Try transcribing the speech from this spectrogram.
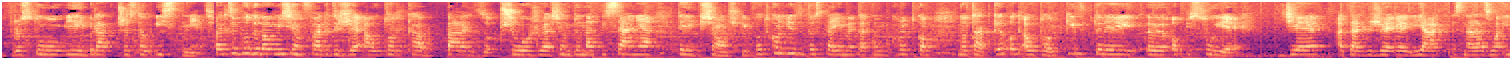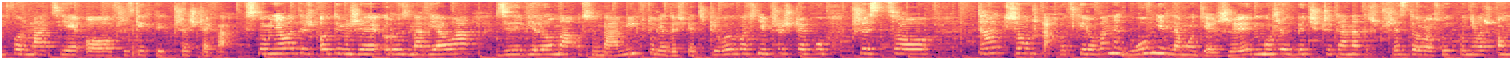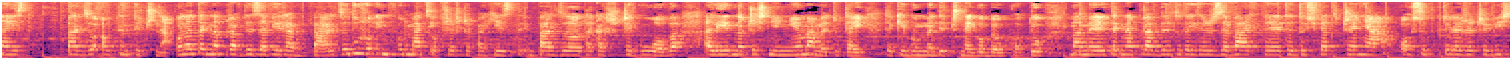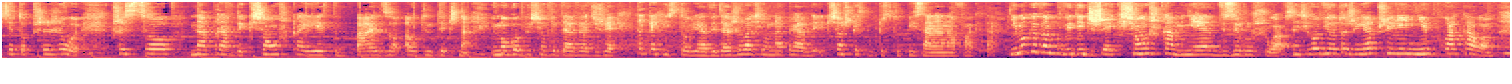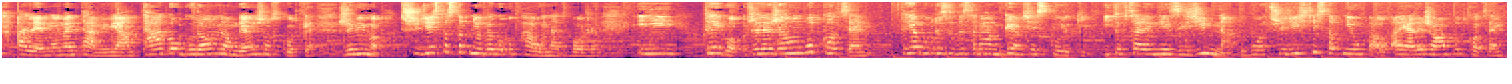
po prostu jej brat przestał istnieć. Bardzo podobał mi się fakt, że autorka bardzo przyłożyła się do napisania tej książki. Pod koniec dostajemy taką krótką notatkę od autorki, w której y, opisuje gdzie, a także jak znalazła informacje o wszystkich tych przeszczepach. Wspomniała też o tym, że rozmawiała z wieloma osobami, które doświadczyły właśnie przeszczepu, przez co ta książka, choć skierowana głównie dla młodzieży, może być czytana też przez dorosłych, ponieważ ona jest bardzo autentyczna. Ona tak naprawdę zawiera bardzo dużo informacji o przeszczepach, jest bardzo taka szczegółowa, ale jednocześnie nie mamy tutaj takiego medycznego bełkotu. Mamy tak naprawdę tutaj też zawarte te doświadczenia osób, które rzeczywiście to przeżyły, przez co naprawdę książka jest bardzo autentyczna i mogłoby się wydawać, że taka historia wydarzyła się naprawdę i książka jest po prostu pisana na faktach. Nie mogę Wam powiedzieć, że książka mnie wzruszyła, w sensie chodzi o to, że ja przy niej nie płakałam, ale momentami miałam tak ogromną, gęsią skórkę, że mimo 30-stopniowego upału na dworze i tego, że leżałam pod kocem, to ja po prostu dostawałam gęsiej skórki. I to wcale nie jest zimna, bo było 30 stopni upału, a ja leżałam pod kocem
